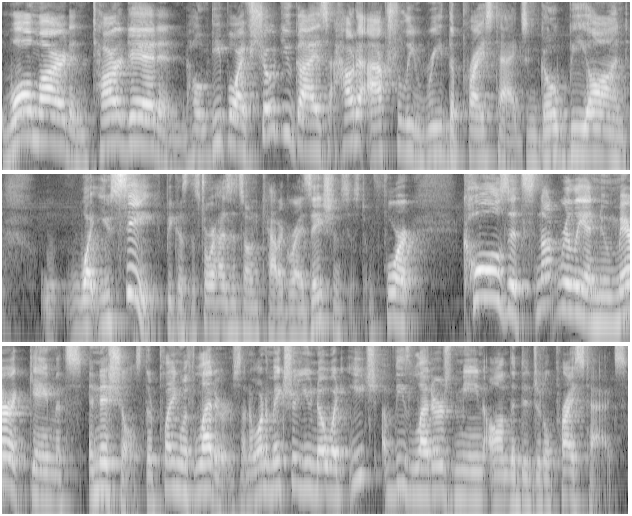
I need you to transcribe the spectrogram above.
Walmart and Target and Home Depot, I've showed you guys how to actually read the price tags and go beyond what you see because the store has its own categorization system. For Kohl's, it's not really a numeric game, it's initials. They're playing with letters, and I want to make sure you know what each of these letters mean on the digital price tags.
